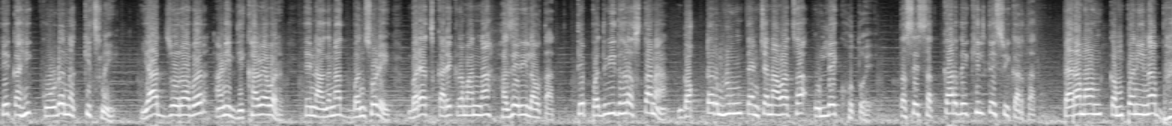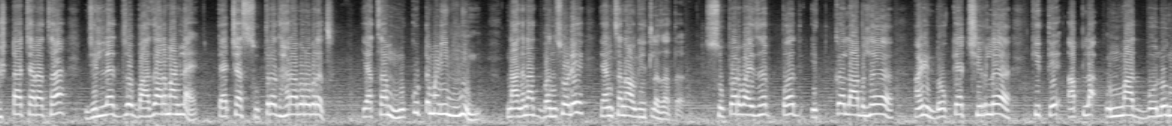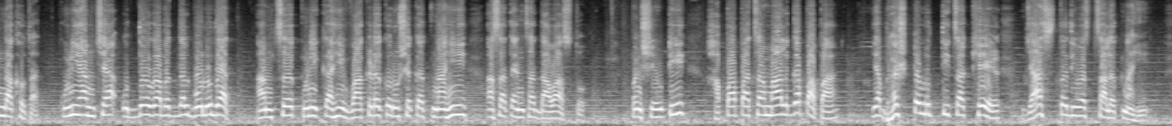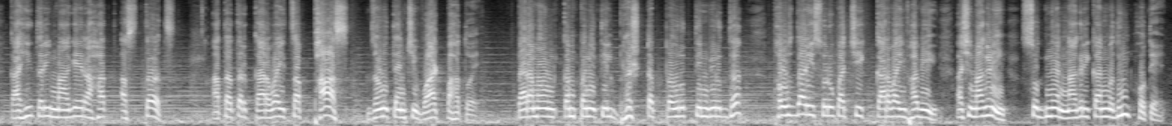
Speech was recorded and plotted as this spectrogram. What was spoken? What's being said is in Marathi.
हे काही कोडं नक्कीच नाही. याच जोरावर आणि दिखाव्यावर हे नागनाथ बनसोडे बऱ्याच कार्यक्रमांना हजेरी लावतात. ते पदवीधर असताना डॉक्टर म्हणून त्यांच्या नावाचा उल्लेख होतोय. तसे सत्कार देखील ते स्वीकारतात. पॅरामाऊंट कंपनीनं भ्रष्टाचाराचा जिल्ह्यात जो बाजार मांडलाय त्याच्या सूत्रधाराबरोबरच याचा मुकुटमणी म्हणून नागनाथ बनसोडे यांचं नाव घेतलं जातं. सुपरवायझर पद इतकं लाभलं आणि डोक्यात शिरलं की ते आपला उन्माद बोलून दाखवतात. कुणी आमच्या उद्योगाबद्दल बोलू द्यात? आमचं कुणी काही वाकडं करू शकत नाही असा त्यांचा दावा असतो. पण शेवटी हापापाचा माल गपापा या भ्रष्ट वृत्तीचा खेळ जास्त दिवस चालत नाही. काहीतरी मागे राहत असतंच. आता तर कारवाईचा फास जणू त्यांची वाट पाहतोय. पॅरामाऊंट कंपनीतील भ्रष्ट प्रवृत्तींविरुद्ध फौजदारी स्वरूपाची कारवाई व्हावी अशी मागणी सुज्ञ नागरिकांमधून होते.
